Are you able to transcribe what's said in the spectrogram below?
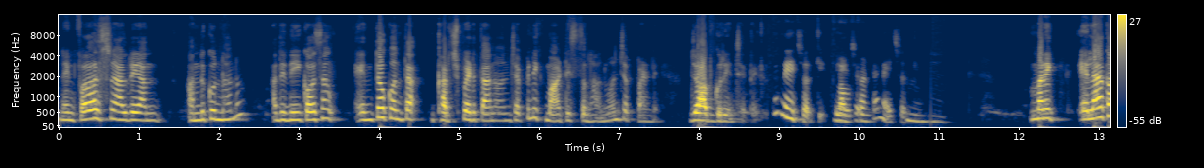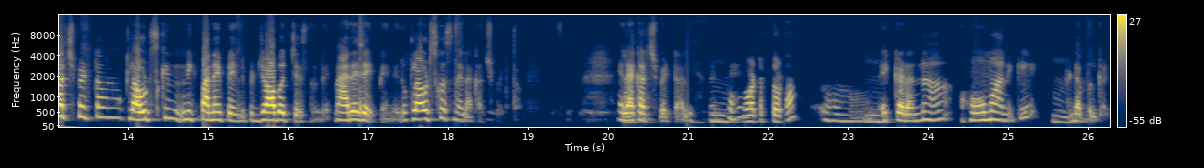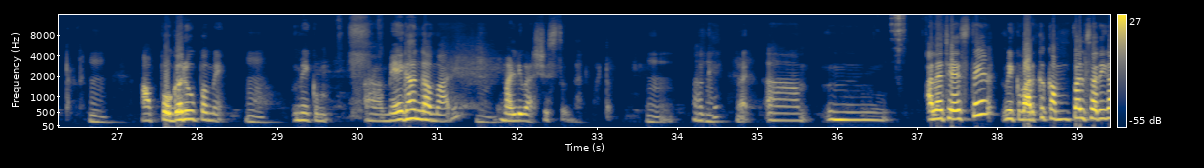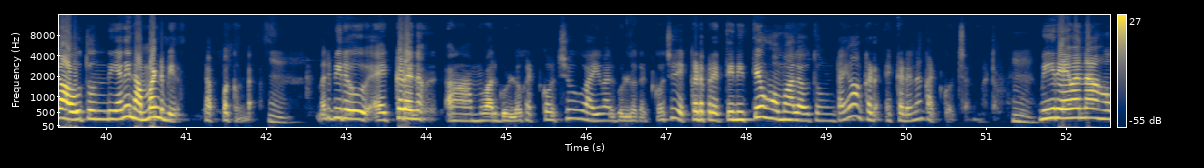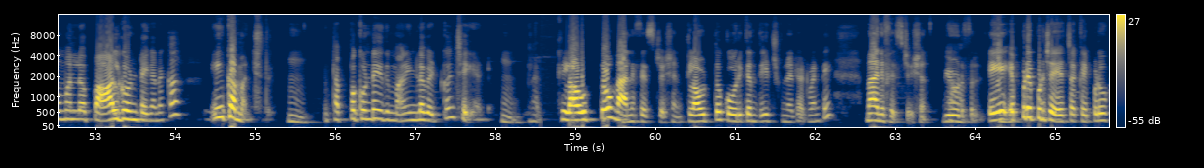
నేను ఫస్ట్ శాలరీ అన్ అందుకున్నాను. అది నీకోసం ఎంతో కొంత ఖర్చు పెడతాను అని చెప్పి నీకు మాటిస్తున్నాను అని చెప్పండి జాబ్ గురించి అయితే నేచర్కి క్లౌడ్స్. అంటే నేచర్ మరి ఎలా ఖర్చు పెడతావు నువ్వు క్లౌడ్స్కి నీకు పని అయిపోయింది ఇప్పుడు జాబ్ వచ్చేస్తుంది మ్యారేజ్ అయిపోయింది నువ్వు క్లౌడ్స్ కోసం ఎలా ఖర్చు పెడతావు ఎలా. ఖర్చు పెట్టాలి అంటే వాటర్ తోట ఎక్కడన్నా హోమానికి. డబ్బులు కట్టాలి. ఆ పొగ రూపమే. మీకు మేఘంగా మారి. మళ్ళీ వర్షిస్తుంది. Okay Right. ఆ, మ్, అలా చేస్తే మీకు వర్క్ కంపల్సరీగా అవుతుంది అని నమ్మండి మీరు తప్పకుండా. మ్మ్. మరి మీరు ఎక్కడైనా అమ్మవారి గుళ్ళో కట్టుకోవచ్చు అయ్యవారి గుళ్ళో కట్టుకోవచ్చు ఎక్కడ ప్రతినిత్యం హోమాలు అవుతూ ఉంటాయో అక్కడ ఎక్కడైనా కట్టుకోవచ్చు అనమాట. మీరేమైనా హోమంలో పాల్గొంటే గనక ఇంకా మంచిది. తప్పకుండా ఇది మైండ్లో పెట్టుకొని చేయండి. క్లౌడ్తో మేనిఫెస్టేషన్ క్లౌడ్తో కోరికను తీర్చుకునేటటువంటి మేనిఫెస్టేషన్ బ్యూటిఫుల్ ఏ ఎప్పుడెప్పుడు చేయొచ్చు అక్క? ఇప్పుడు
